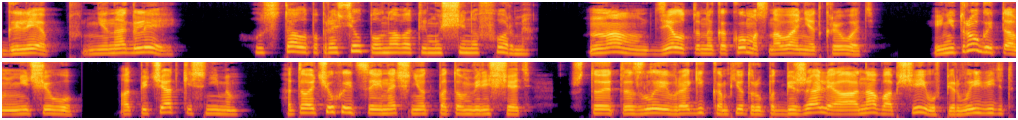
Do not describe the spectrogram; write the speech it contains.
Глеб, не наглей. Устало попросил полноватый мужчина в форме. Нам дело-то на каком основании открывать? И не трогай там ничего. Отпечатки снимем. А то очухается и начнет потом верещать, что это злые враги к компьютеру подбежали, а она вообще его впервые видит.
